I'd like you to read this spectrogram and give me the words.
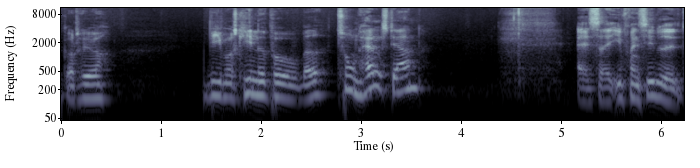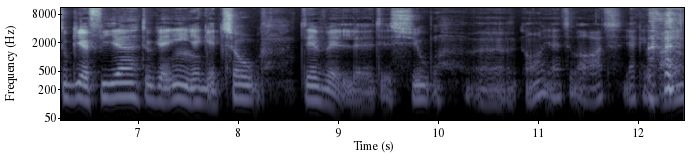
godt høre. Vi er måske helt nede på, hvad? To og en halv stjerne? Altså, i princippet, du giver fire, du giver en, jeg giver to. Det er vel, øh, det er syv. Øh, Nå ja, det var ret. Jeg kan ikke regne.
